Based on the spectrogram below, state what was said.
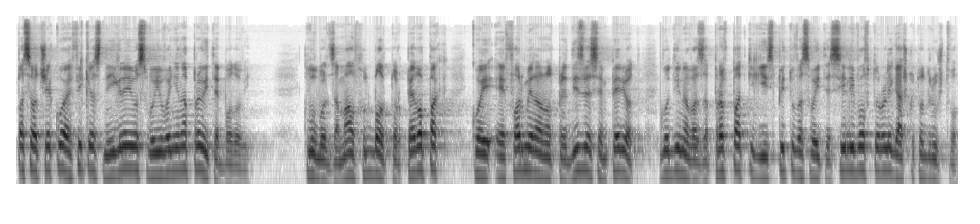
па се очекува ефикасни игра и освојување на првите бодови. Клубот за мал фудбал Торпедо пак, кој е формиран од предизвесен период, годинава за прв пат ќе ги испитува своите сили во второлигашкото друштво.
